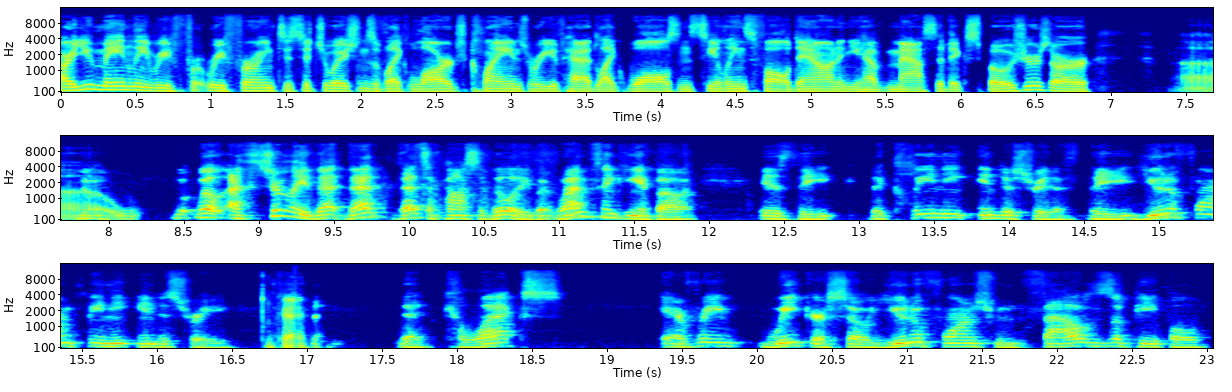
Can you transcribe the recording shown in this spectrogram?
Are you mainly refer- referring to situations of like large claims where you've had like walls and ceilings fall down and you have massive exposures, or? Uh, no. Well, I, certainly that that that's a possibility. But what I'm thinking about is the the cleaning industry, the, the uniform cleaning industry okay. that, that collects every week or so uniforms from thousands of people,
